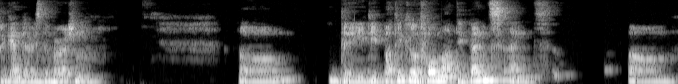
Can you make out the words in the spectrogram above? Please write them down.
Again, there is the version. Um, the, the particular format depends, and um,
